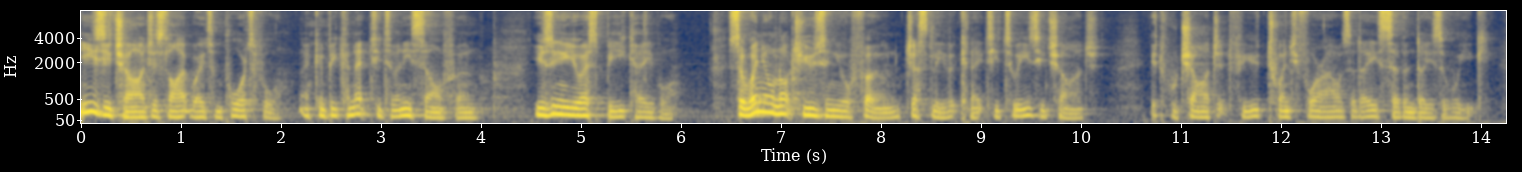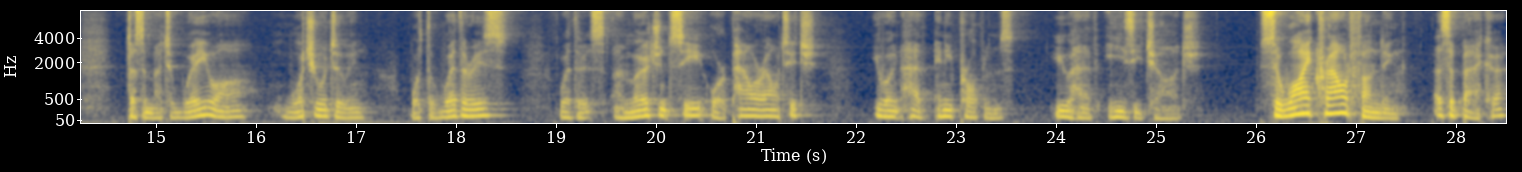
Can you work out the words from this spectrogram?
Easy Charge is lightweight and portable and can be connected to any cell phone using a USB cable. So when you're not using your phone, just leave it connected to Easy Charge. It will charge it for you 24 hours a day, 7 days a week. Doesn't matter where you are, what you're doing, what the weather is, whether it's an emergency or a power outage, you won't have any problems. You have Easy Charge. So why crowdfunding? As a backer,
